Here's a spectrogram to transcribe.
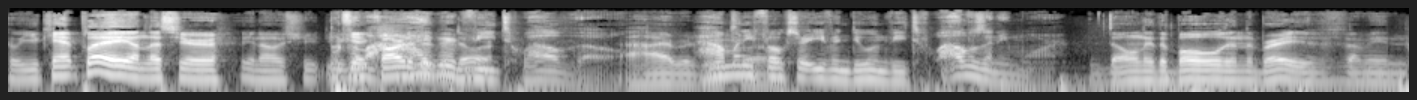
you can't play unless you're, you know, you, you get carded at the hybrid door. V12 though. a hybrid. How many V12. folks are even doing V12s anymore? The only the bold and the brave. I mean,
